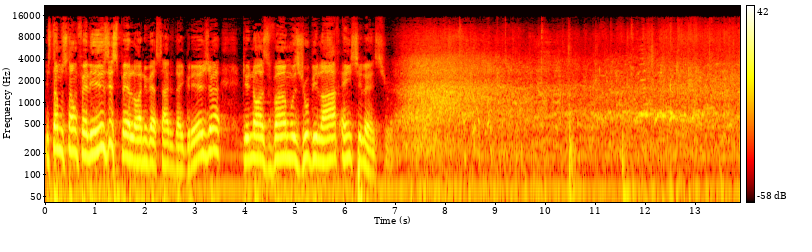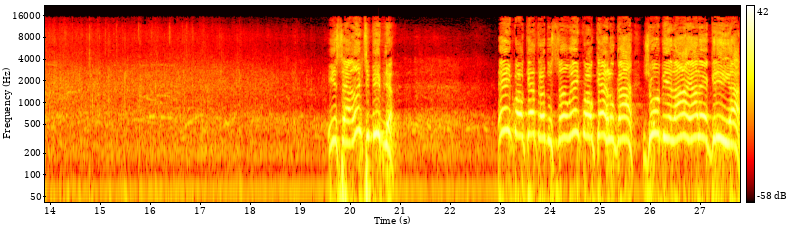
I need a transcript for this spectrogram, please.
estamos tão felizes pelo aniversário da igreja que nós vamos jubilar em silêncio. Isso é anti-Bíblia. Em qualquer tradução, em qualquer lugar, jubilar é alegria,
